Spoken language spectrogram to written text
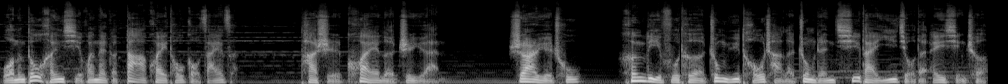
我们都很喜欢那个大块头狗崽子，他是快乐之源。”十二月初，亨利·福特终于投产了众人期待已久的 A 型车。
